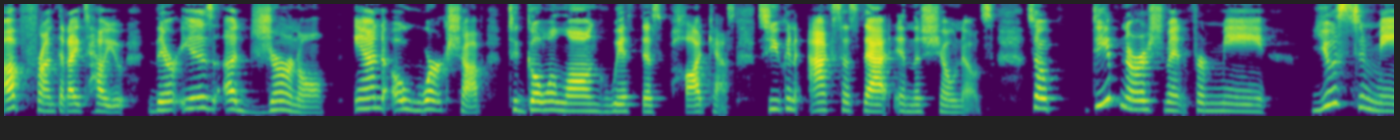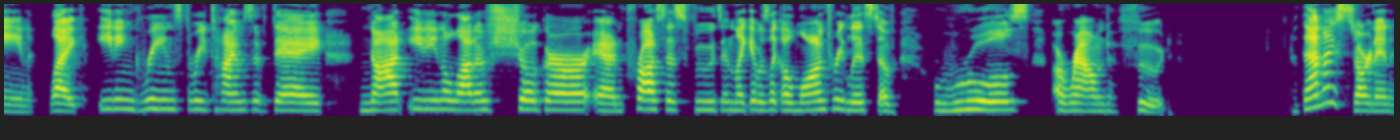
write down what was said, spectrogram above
upfront that I tell you there is a journal and a workshop to go along with this podcast. So you can access that in the show notes. So, deep nourishment for me used to mean like eating greens three times a day, not eating a lot of sugar and processed foods and like it was like a laundry list of rules around food. Then I started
